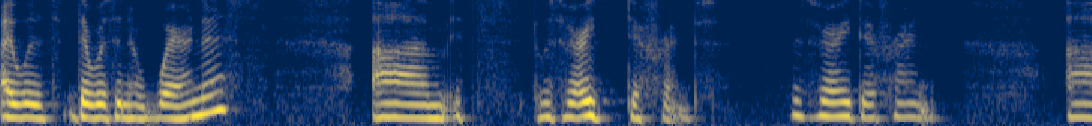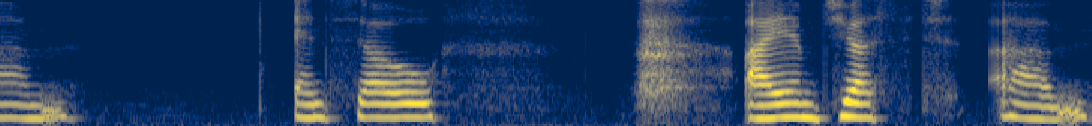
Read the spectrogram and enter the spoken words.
I was there was an awareness, um, it's it was very different. It was very different, um, and so I am just. Um,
